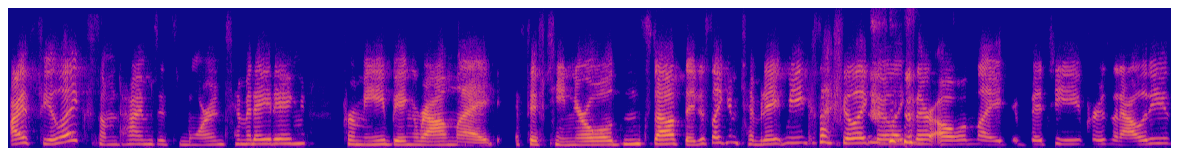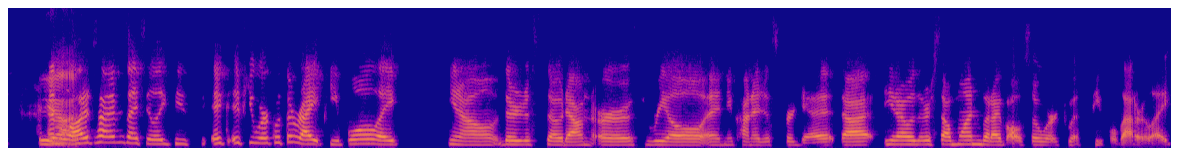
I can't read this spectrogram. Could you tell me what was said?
I feel like sometimes it's more intimidating for me being around like 15 year olds and stuff. They just like intimidate me because I feel like they're like their own like bitchy personalities. And a lot of times I feel like these, if, if you work with the right people, like, you know, they're just so down to earth, real, and you kind of just forget that, you know, there's someone. But I've also worked with people that are like,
